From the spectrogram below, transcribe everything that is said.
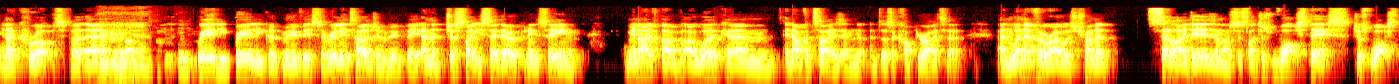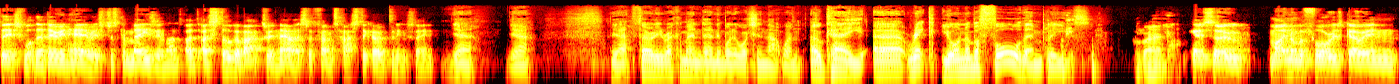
you know, corrupt. But um, Yeah, yeah, yeah. it's a really, really good movie. It's a really intelligent movie, and just like you say, the opening scene. I mean, I've, I've, I work um, in advertising as a copywriter, and whenever I was trying to sell ideas, and I was just like, just watch this, just watch this, what they're doing here. It's just amazing. I, I, I still go back to it now. It's a fantastic opening scene. Yeah, yeah, yeah. Thoroughly recommend anybody watching that one. Okay, uh, Rick, your number four, then, please. Right. Okay, so my number four is going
